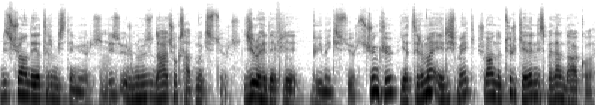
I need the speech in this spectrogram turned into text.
Biz şu anda yatırım istemiyoruz. Biz ürünümüzü daha çok satmak istiyoruz. Ciro hedefli büyümek istiyoruz. Çünkü yatırıma erişmek şu anda Türkiye'de nispeten daha kolay.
